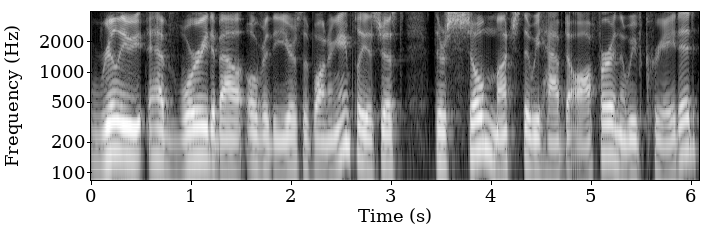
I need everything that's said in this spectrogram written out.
really have worried about over the years with Wandering Aimfully is just there's so much that we have to offer and that we've created,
